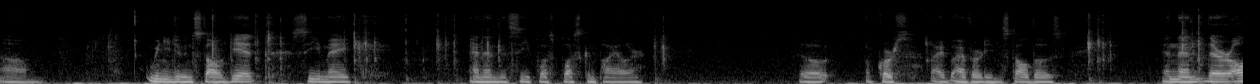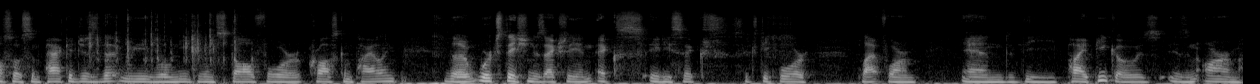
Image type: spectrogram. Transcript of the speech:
um, we need to install git, cmake, and then the C++ compiler. So, of course, I've, I've already installed those. And then there are also some packages that we will need to install for cross-compiling. The workstation is actually an x86 64 platform, and the PiPico is, is an ARM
